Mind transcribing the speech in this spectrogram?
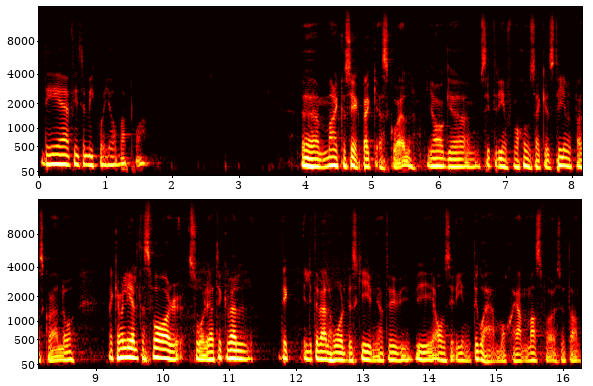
det finns det mycket att jobba på. Eh, Marcus Ekbäck, SKL. Jag eh, sitter i informationssäkerhetsteamet på SKL och jag kan väl ge lite svar. Så jag tycker väl det är lite väl hård beskrivning att vi, vi avser inte gå hem och skämmas för oss utan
